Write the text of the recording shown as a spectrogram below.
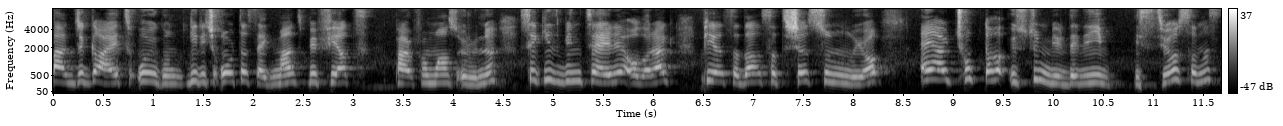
bence gayet uygun. Giriş orta segment bir fiyat performans ürünü 8000 TL olarak piyasada satışa sunuluyor. Eğer çok daha üstün bir deneyim istiyorsanız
